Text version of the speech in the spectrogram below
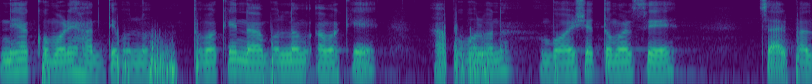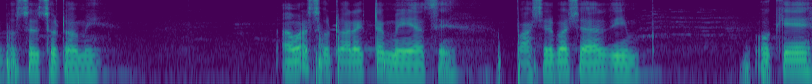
নেহা কোমরে হাত দিয়ে বলল তোমাকে না বললাম আমাকে আপু বলব না। বয়সে তোমার চেয়ে চার পাঁচ বছর ছোট আমি। আমার ছোট আর একটা মেয়ে আছে, পাশের বাসার রিম। ওকে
